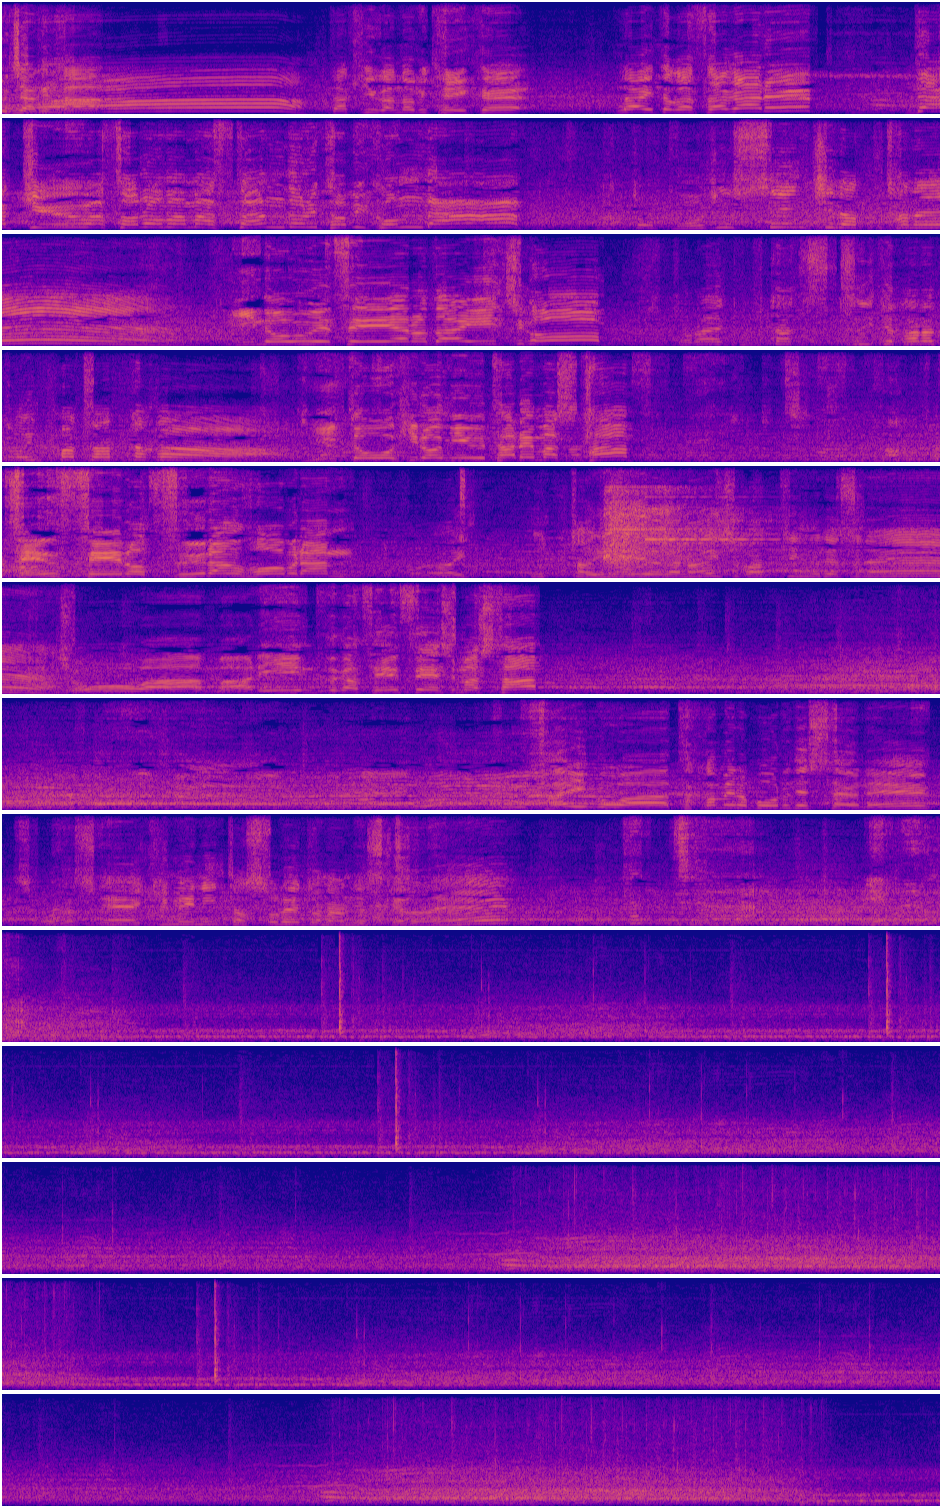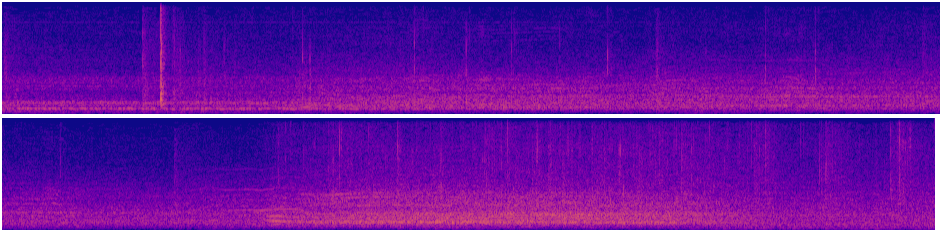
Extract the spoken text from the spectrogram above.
打ち上げた。あ打球が伸びていく。ライトが下がる。打球はそのままスタンドに飛び込んだ。ーあと50センチだったね。井上誠也の第1号。ストライク2つついてからでも一発あったか。伊藤大海打たれました。先制のツーランホームラン。これは打った井上がナイスバッティングですね。今日はマリーンズが先制しました最後は高めのボールでしたよね。そうですね。決めにいったストレートなんですけどね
